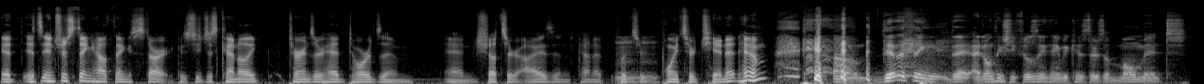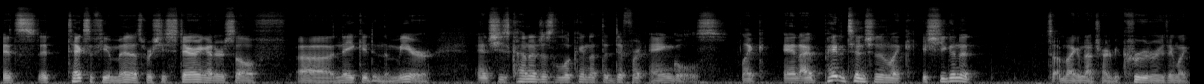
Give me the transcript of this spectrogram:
it it's interesting how things start because she just kind of like turns her head towards him and shuts her eyes and kind of puts her Mhm. points her chin at him. um, the other thing that I don't think she feels anything because there's a moment. It's it takes a few minutes where she's staring at herself uh, naked in the mirror, and she's kind of just looking at the different angles. Like, and I paid attention. And like, is she gonna? so I'm like, I'm not trying to be crude or anything. Like,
